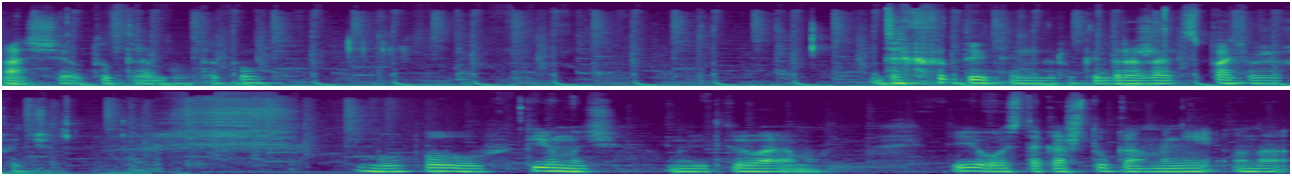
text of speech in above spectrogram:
А, ще тут треба таку. Да куди ти руки дрожать, спать вже хочу. Бо по північ ми відкриваємо. І ось така штука, мені вона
